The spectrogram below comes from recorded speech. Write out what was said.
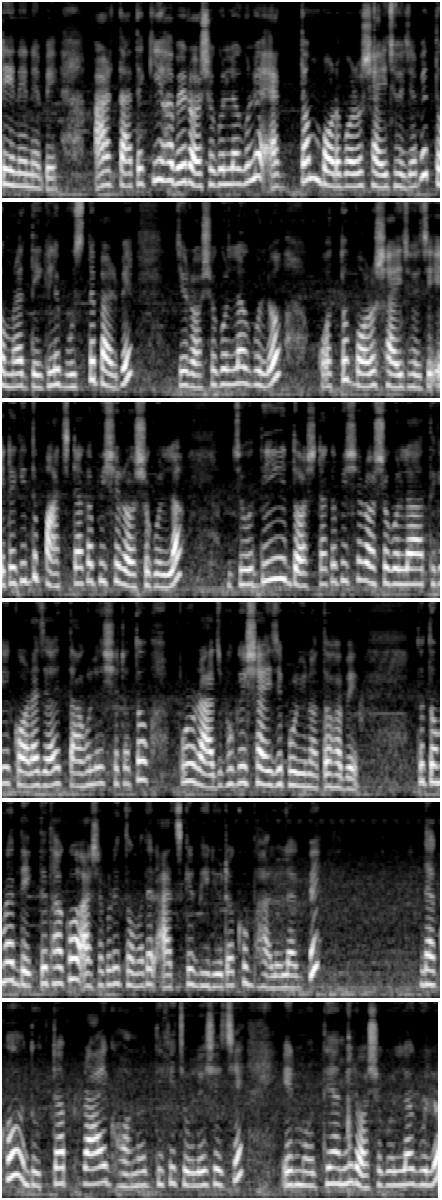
টেনে নেবে। আর তাতে কি হবে, রসগোল্লাগুলো একদম বড় বড় সাইজ হয়ে যাবে। তোমরা দেখলে বুঝতে পারবে যে রসগোল্লাগুলো কত বড় সাইজ হয়েছে। এটা কিন্তু পাঁচ টাকা পিসের রসগোল্লা। যদি দশ টাকা পিসের রসগোল্লা থেকে করা যায়, তাহলে সেটা তো পুরো রাজভোগের সাইজে পরিণত হবে। তো তোমরা দেখতে থাকো, আশা করি তোমাদের আজকের ভিডিওটা খুব ভালো লাগবে। দেখো, দুধটা প্রায় ঘনর দিকে চলে এসেছে। এর মধ্যে আমি রসগোল্লাগুলো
